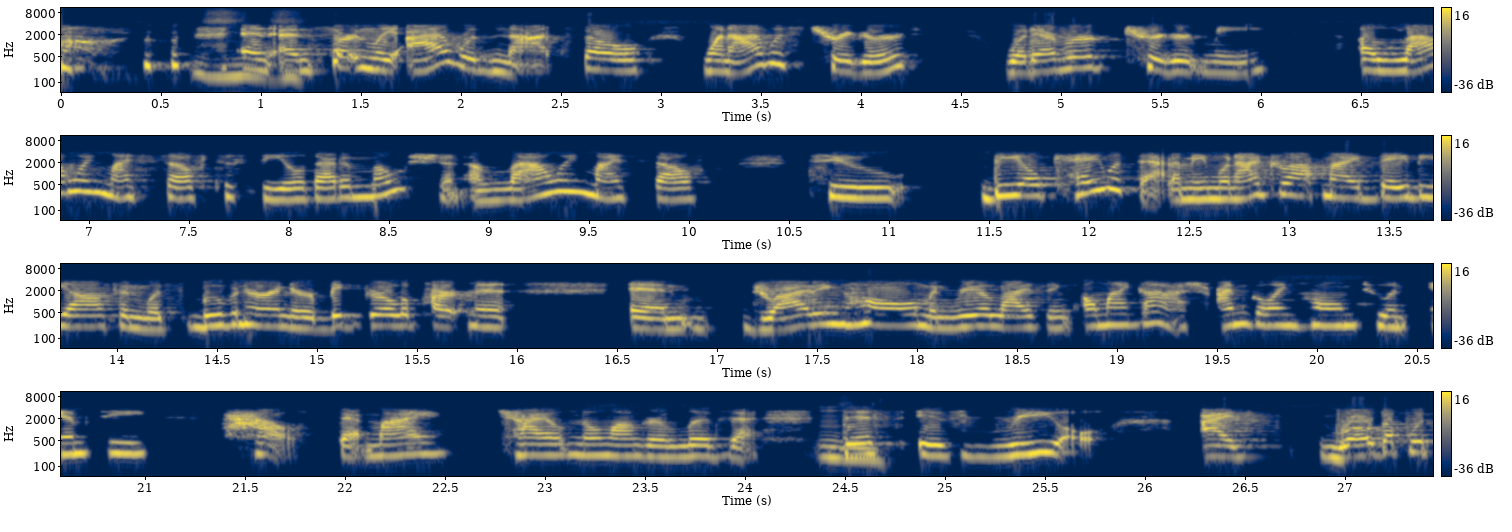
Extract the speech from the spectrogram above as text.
mm-hmm. and and certainly I was not. So when I was triggered, whatever triggered me, allowing myself to feel that emotion, allowing myself to be okay with that. I mean, when I dropped my baby off and was moving her into her big girl apartment and driving home and realizing, oh my gosh, I'm going home to an empty house that my child no longer lives at. Mm-hmm. This is real. I rolled up with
